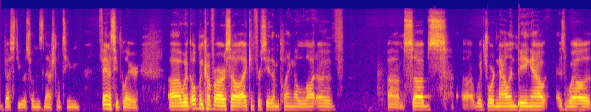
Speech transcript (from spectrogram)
best U.S. women's national team fantasy player. Uh, with Open Cup for RSL, I can foresee them playing a lot of um, subs. Uh, with Jordan Allen being out as well,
